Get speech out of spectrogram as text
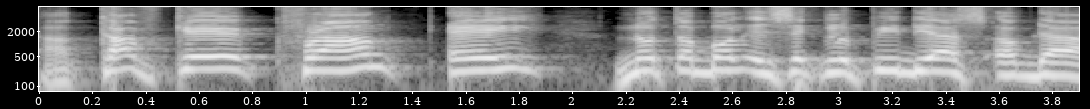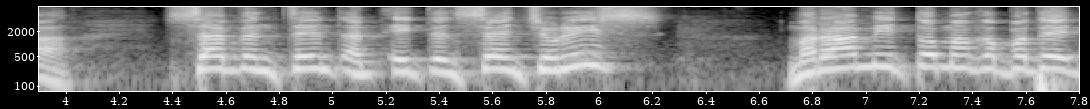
uh, Kafke Frank A. Notable Encyclopedias of the 17th and 18th centuries. Marami ito mga kapatid.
